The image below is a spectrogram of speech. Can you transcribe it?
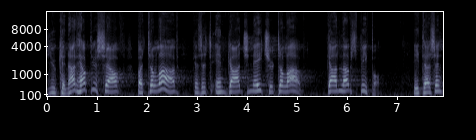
You cannot help yourself but to love because it's in God's nature to love. God loves people. He doesn't,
